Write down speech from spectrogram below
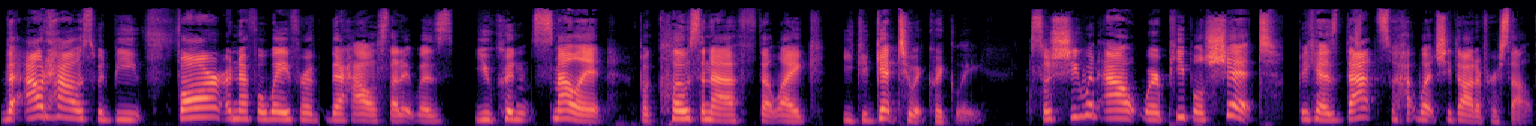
The outhouse would be far enough away from the house that it was you couldn't smell it, but close enough that like you could get to it quickly. So she went out where people shit because that's what she thought of herself.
